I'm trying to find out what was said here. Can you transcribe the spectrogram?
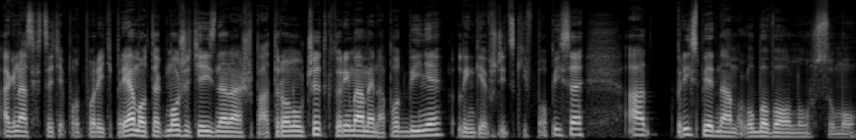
Ak nás chcete podporiť priamo, tak môžete ísť na náš patron účet, ktorý máme na podbíne, link je vždycky v popise a prispieť nám ľubovoľnú sumu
